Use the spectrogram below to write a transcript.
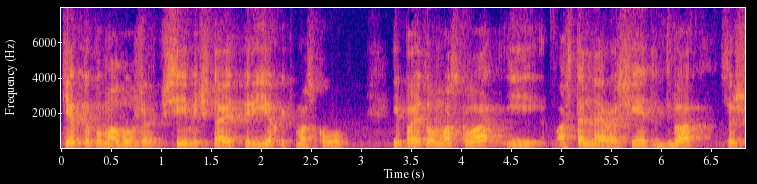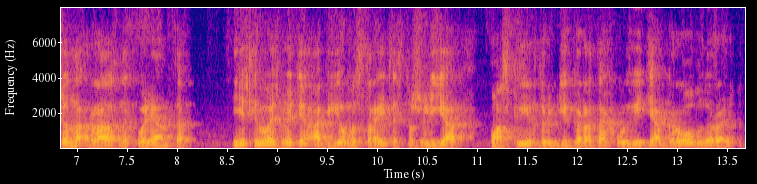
те, кто помоложе, все мечтают переехать в Москву, и поэтому Москва и остальная Россия – это два совершенно разных варианта. Если вы возьмете объемы строительства жилья в Москве и в других городах, вы увидите огромную разницу.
